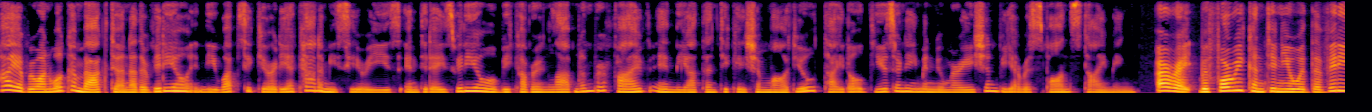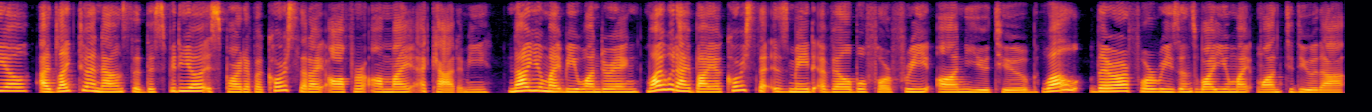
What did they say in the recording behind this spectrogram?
Hi everyone, welcome back to another video in the Web Security Academy series. In today's video, we'll be covering lab number 5 in the authentication module titled Username Enumeration via Response Timing. Alright, before we continue with the video, I'd like to announce that this video is part of a course that I offer on my academy. Now you might be wondering, why would I buy a course that is made available for free on YouTube? Well, there are four reasons why you might want to do that.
